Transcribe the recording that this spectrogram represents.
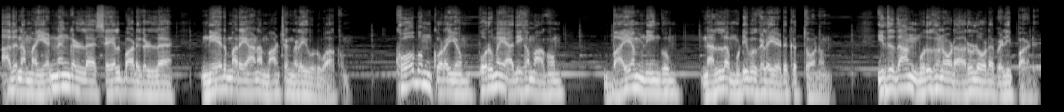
அது நம்ம எண்ணங்கள்ல செயல்பாடுகள்ல நேர்மறையான மாற்றங்களை உருவாக்கும். கோபம் குறையும் பொறுமை அதிகமாகும் பயம் நீங்கும் நல்ல முடிவுகளை எடுக்க தோணும். இதுதான் முருகனோட அருளோட வெளிப்பாடு.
